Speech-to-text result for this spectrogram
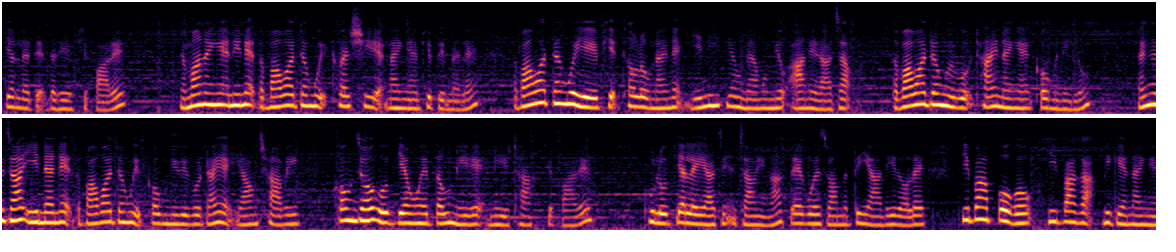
ပြက်လက်တဲ့သတင်းဖြစ်ပါတယ်။မြန်မာနိုင်ငံအနေနဲ့သဘာဝတက်ငွေထွက်ရှိတဲ့နိုင်ငံဖြစ်ပေမဲ့လည်းသဘာဝတက်ငွေရေးဖြစ်ထုတ်လုပ်နိုင်တဲ့ယင်းနှိမ့်မြုံနှံမှုမျိုးအားနေတာကြောင့်သဘာဝတက်ငွေကိုထိုင်းနိုင်ငံကုမ္ပဏီလိုနိုင်ငံခြားရည်နယ်နဲ့သဘာဝတက်ငွေကုမ္ပဏီတွေကိုတိုက်ရိုက်ရောင်းချပြီး ကုန်ကြောကိုပြန်ဝယ်သုံးနေတဲ့အနေအထားဖြစ်ပါတယ်။ခုလိုပြက်လက်ရခြင်းအကြောင်းရင်းကတဲခွဲစွာမသိရသေးတော့လဲပြပပို့ကုန်ပြပကမိခင်နိုင်ငံ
